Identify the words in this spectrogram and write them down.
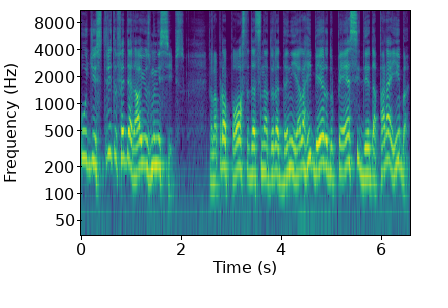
o Distrito Federal e os municípios. Pela proposta da senadora Daniela Ribeiro, do PSD da Paraíba,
